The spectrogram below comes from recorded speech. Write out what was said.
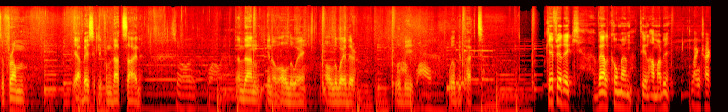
So from, yeah, basically from that side, So, wow, yeah. and then you know all the way, all the way there, will be Wow. will be packed. Okej Frederik, välkommen till Hammarby. Mange tak.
